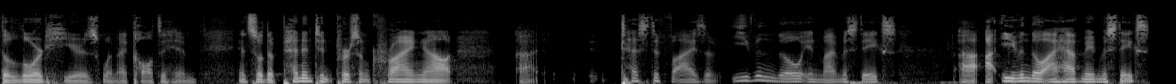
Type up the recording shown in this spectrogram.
The Lord hears when I call to him. And so the penitent person crying out uh, testifies of even though in my mistakes, uh, even though I have made mistakes,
